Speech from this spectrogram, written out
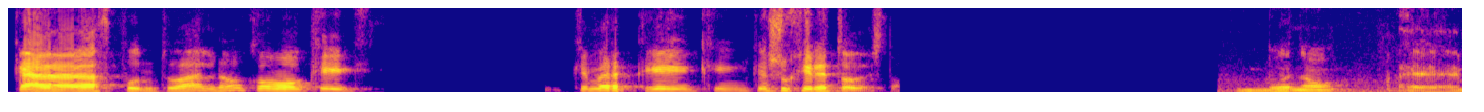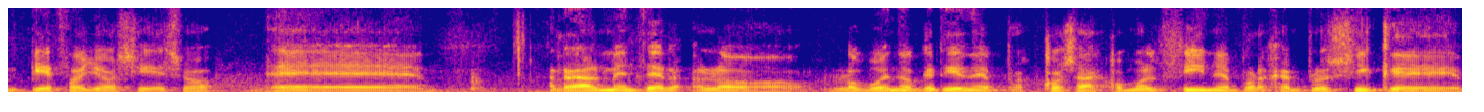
cada edad puntual, no? ¿Cómo que, qué- qué sugiere todo esto? Bueno, eh, empiezo yo si eso. Eh, realmente lo, lo bueno que tiene, pues cosas como el cine, por ejemplo, sí que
